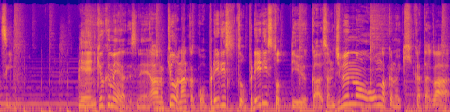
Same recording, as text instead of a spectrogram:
次え2曲目がですねあの今日なんかこうプレイリストプレイリストっていうかその自分の音楽の聴き方が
